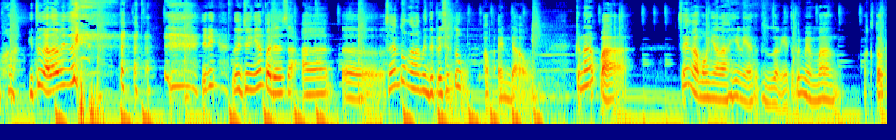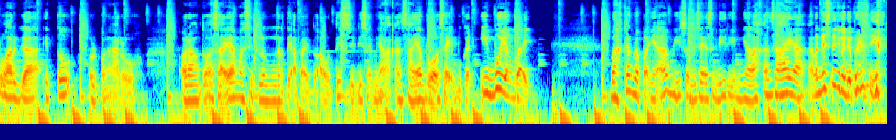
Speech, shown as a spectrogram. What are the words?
Wah itu ngalamin sih jadi lucunya pada saat uh, saya tuh ngalamin depression tuh up and down kenapa saya nggak mau nyalahin ya sebenarnya tapi memang faktor keluarga itu berpengaruh. Orang tua saya masih belum mengerti apa itu autis, jadi saya menyalahkan saya bahwa saya bukan ibu yang baik. Bahkan bapaknya Abi, suami saya sendiri, menyalahkan saya karena dia sendiri juga depresi kan.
